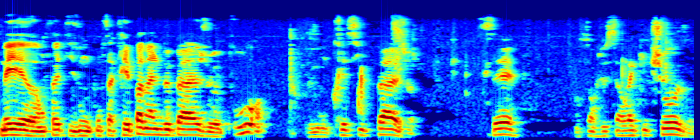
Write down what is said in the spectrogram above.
mais euh, en fait ils ont consacré pas mal de pages pour. Mon précis page, c'est, je servais quelque chose,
